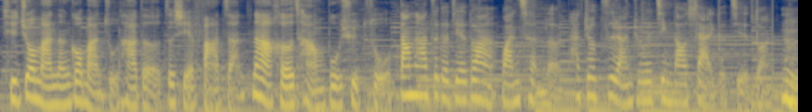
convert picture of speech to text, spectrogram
其实就蛮能够满足他的这些发展。那何尝不去做？当他这个阶段。段完成了，它就自然就会进到下一个阶段。嗯，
